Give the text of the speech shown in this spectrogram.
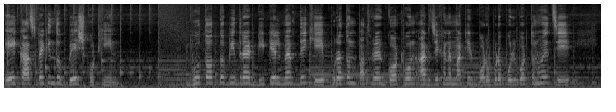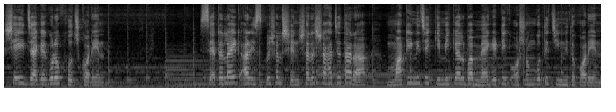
এই কাজটা কিন্তু বেশ কঠিন। ভূতত্ত্ববিদরা ডিটেল ম্যাপ দেখে পুরাতন পাথরের গঠন আর যেখানে মাটির বড় বড় পরিবর্তন হয়েছে, সেই জায়গাগুলো খোঁজ করেন। স্যাটেলাইট আর স্পেশাল সেন্সারের সাহায্যে তারা মাটির নিচে কেমিক্যাল বা ম্যাগনেটিক অসঙ্গতি চিহ্নিত করেন।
